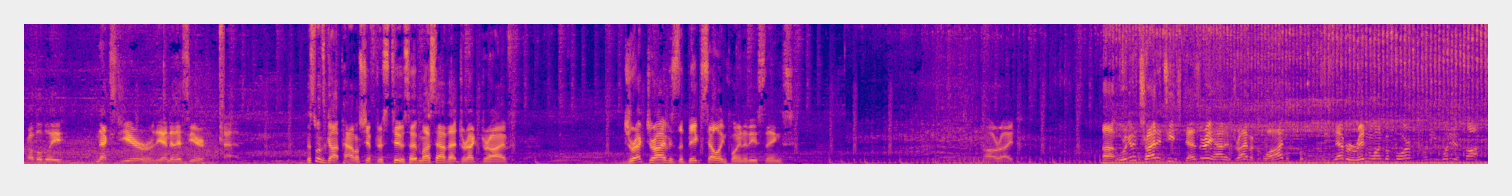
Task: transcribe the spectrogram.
probably next year or the end of this year. This one's got paddle shifters too, so it must have that direct drive. Direct drive is the big selling point of these things. All right. Uh, we're gonna try to teach Desiree how to drive a quad. She's never ridden one before. What, you, what are your thoughts?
